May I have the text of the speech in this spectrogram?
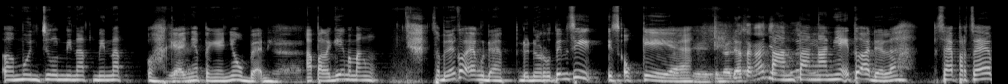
eh, muncul minat-minat wah kayaknya pengen nyoba nih Iya. apalagi yang memang sebenarnya kalau yang udah donor rutin sih is okay ya Oke, tinggal datang aja. tantangannya itu adalah saya percaya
